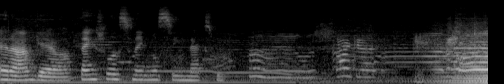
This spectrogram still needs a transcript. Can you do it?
And I'm Gail. Thanks for listening. We'll see you next week. Bye. Bye, guys.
